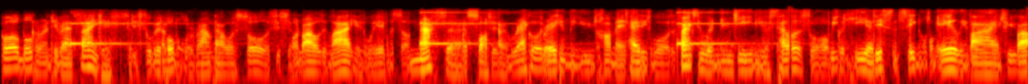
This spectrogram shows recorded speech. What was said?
Global current event scientists discovered bubble around our solar system 1,000 light years away from the sun. NASA spotted a record-breakingly huge comet headed towards Thanks to a new genius telescope, we could hear distant signals from aliens by 2000.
